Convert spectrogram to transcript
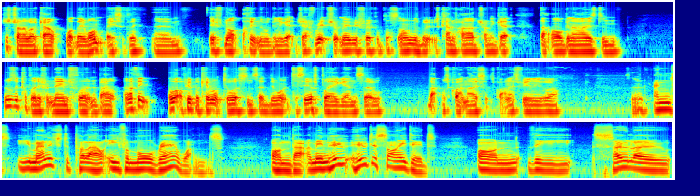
just trying to work out what they want basically. Um, if not, I think they were going to get Jeff Rich up maybe for a couple of songs, but it was kind of hard trying to get that organised and there was a couple of different names floating about, and I think a lot of people came up to us and said they wanted to see us play again. So that was quite nice. It was quite a nice feeling as well. So. And you managed to pull out even more rare ones on that. I mean, who who decided on the solo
